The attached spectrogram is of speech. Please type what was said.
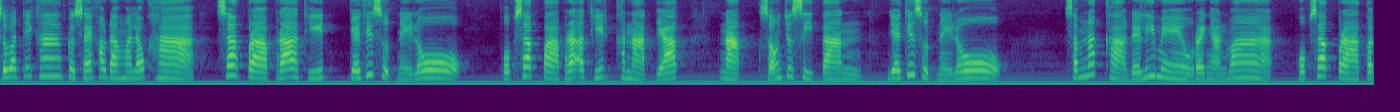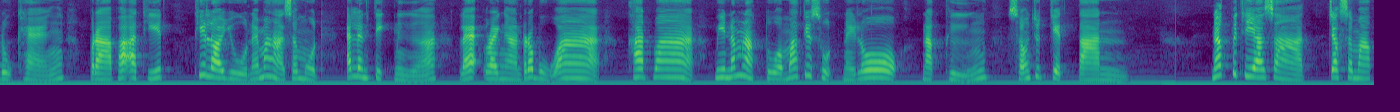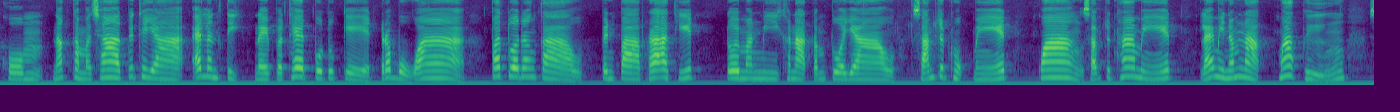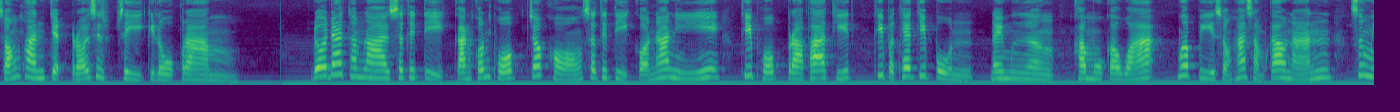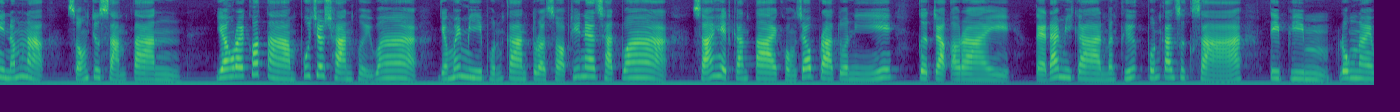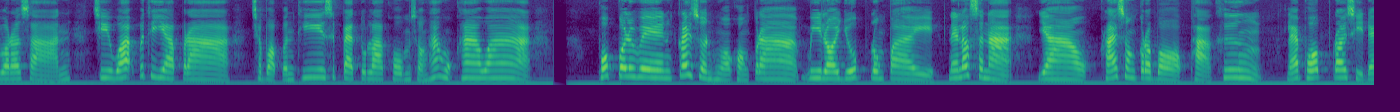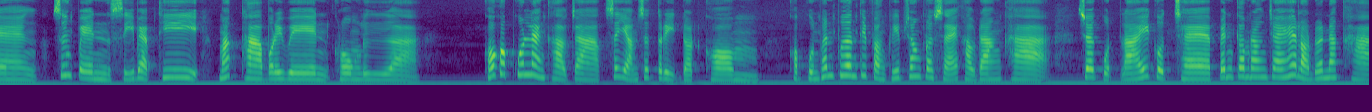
สวัสดีค่ะ กระแสข่าวดังมาแล้วค่ะซากปลาพระอาทิตย์ใหญ่ที่สุดในโลก พบซากปลาพระอาทิตย์ขนาดยักษ์ หนัก 2.4 ตัน ใหญ่ที่สุดในโลก สำนักข่าว Daily Mail รายงานว่า พบซากปลากระดูกแข็ง ปลาพระอาทิตย์ที่ลอยอยู่ในมหาสมุทรแอตแลนติกเหนือ และรายงานระบุว่า คาดว่ามีน้ำหนักตัวมากที่สุดในโลก หนักถึง 2.7 ตัน นักวิทยาศาสตร์ จากสมาคม นักธรรมชาติวิทยาแอตแลนติก ในประเทศโปรตุเกสระบุว่าปลาตัวดังกล่าว เป็นปลาพระอาทิตย์ โดยมันมีขนาดลำตัวยาว 3.6 เมตร กว้าง 3.5 เมตร และมีน้ำหนักมากถึง 2,744 กิโลกรัม โดยได้ทำลายสถิติการค้นพบเจ้าของสถิติก่อนหน้านี้ ที่พบปลาพระอาทิตย์ที่ประเทศญี่ปุ่น ในเมืองคาโมกาวะ เมื่อปี 2539 นั้น ซึ่งมีน้ำหนัก 2.3 ตัน อย่างไรก็ตามผู้เชี่ยวชาญเผยว่า ยังไม่มีผลการตรวจสอบที่แน่ชัดว่า สาเหตุการตายของเจ้าปลาตัวนี้เกิดจากอะไร แต่ได้มีการบันทึกผลการศึกษา ตีพิมพ์ ลงในวารสาร ชีววิทยาปลา ฉบับวันที่ 18 ตุลาคม 2565 ว่า พบบริเวณใกล้ส่วนหัวของปลา มีรอยยุบลงไป ในลักษณะ ยาว คล้ายทรงกระบอกผ่าครึ่งและพบรอยสีแดง ซึ่งเป็นสีแบบที่มักทาบริเวณโครงเรือ ขอขอบคุณแหล่งข่าวจากสยามสตรีท .com ขอบคุณเพื่อนๆที่ฟังคลิปช่องกระแสข่าวดังค่ะ ช่วยกดไลค์ กดแชร์ เป็นกำลังใจให้เราด้วยนะคะ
